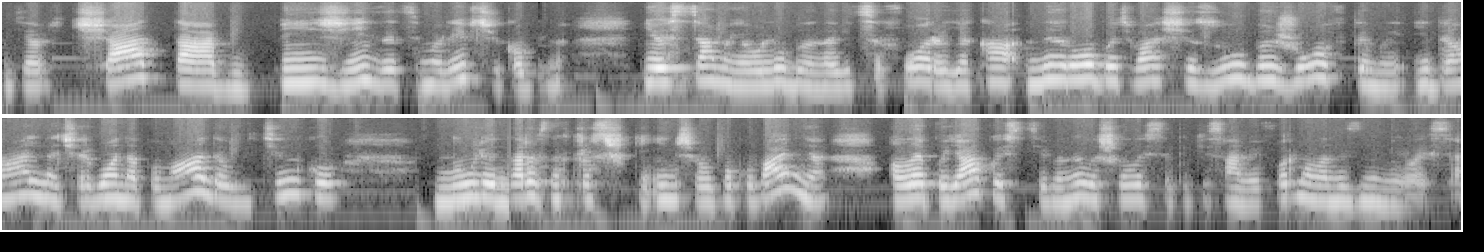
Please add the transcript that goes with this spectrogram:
Дівчата, біжіть за цим олівчиком. І ось ця моя улюблена від Sephora, яка не робить ваші зуби жовтими. Ідеальна червона помада у відтінку нулю. Зараз в них трошки інше упакування, але по якості вони лишилися такі самі. Формула не змінилася.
